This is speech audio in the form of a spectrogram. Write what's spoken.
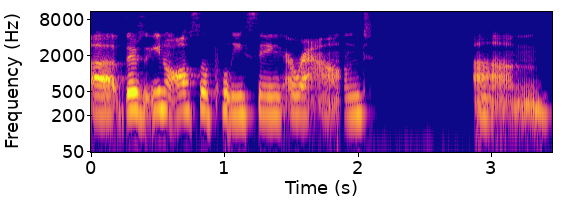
Uh, there's you know also policing around. Um,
